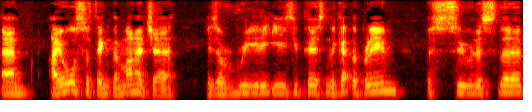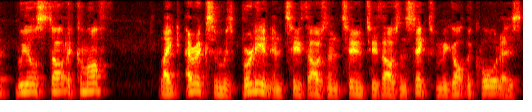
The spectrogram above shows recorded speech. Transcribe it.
Um, I also think the manager is a really easy person to get the blame as soon as the wheels start to come off. Like Eriksson was brilliant in 2002 and 2006 when we got the quarters.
